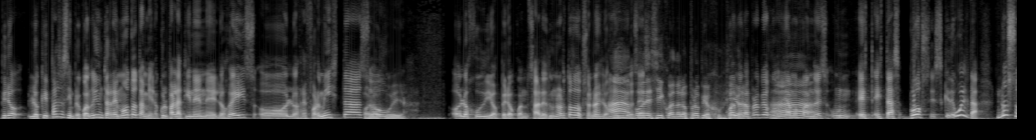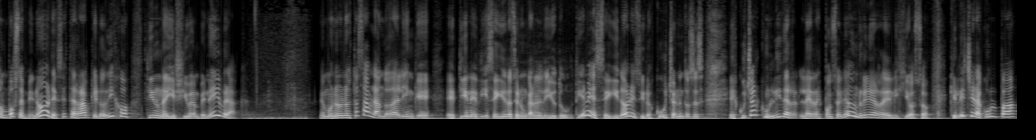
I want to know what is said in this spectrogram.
Pero lo que pasa siempre, cuando hay un terremoto, también la culpa la tienen eh, los gays o los reformistas O los judíos. O los judíos. Pero cuando sale de un ortodoxo, no es los ah, judíos. vos es decís cuando los propios judíos. cuando los propios judíos, digamos, Ah. cuando es un, est- estas voces, que de vuelta, no son voces menores. Este rap que lo dijo tiene una yeshiva en. Digamos, no, no estás hablando de alguien que eh, tiene 10 seguidores en un canal de YouTube. Tiene seguidores y lo escuchan. Entonces, escuchar que un líder, la irresponsabilidad de un líder religioso, que le eche la culpa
